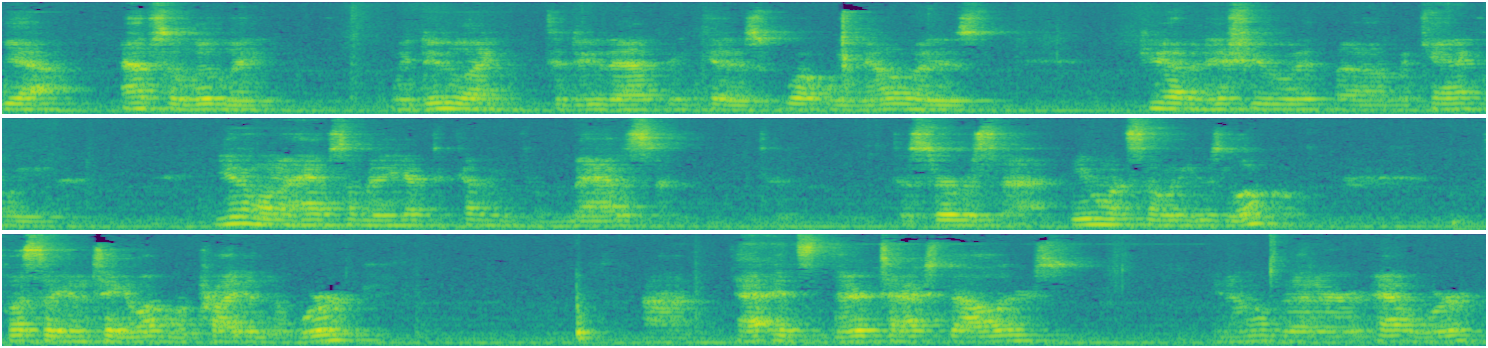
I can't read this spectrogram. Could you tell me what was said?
Yeah, absolutely. We do like to do that because what we know is if you have an issue with a mechanical unit, you don't want to have somebody have to come in from Madison to, to service that. You want somebody who's local. Plus, they're going to take a lot more pride in their work. Uh, it's their tax dollars, you know, that are at work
